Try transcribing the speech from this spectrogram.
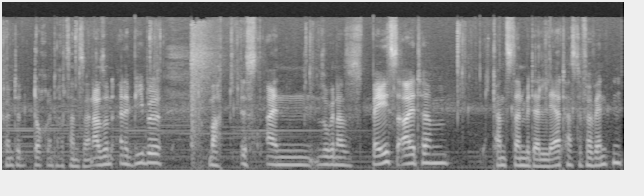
Könnte doch interessant sein. Also eine Bibel macht, ist ein sogenanntes Base-Item. Ich kann es dann mit der Leertaste verwenden.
